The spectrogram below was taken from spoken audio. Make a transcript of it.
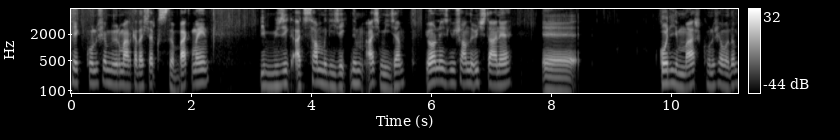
pek konuşamıyorum arkadaşlar. Kusura bakmayın. Bir müzik açsam mı diyecektim. Açmayacağım. Gördüğünüz gibi şu anda 3 tane eee Golim var. Konuşamadım.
